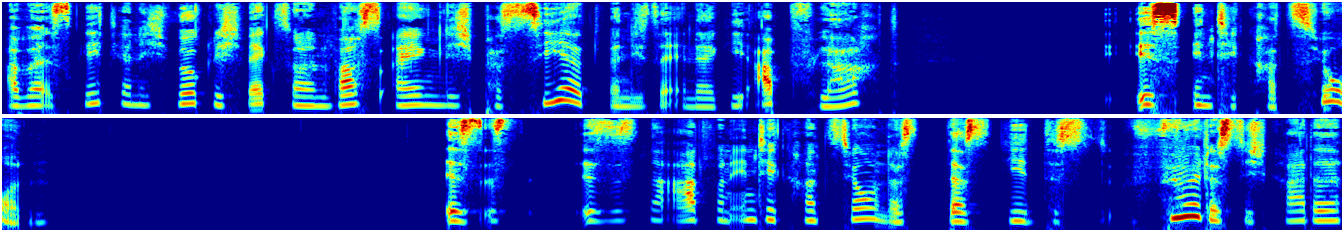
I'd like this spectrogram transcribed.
Aber es geht ja nicht wirklich weg, sondern was eigentlich passiert, wenn diese Energie abflacht, ist Integration. Es ist es ist eine Art von Integration, dass, dass die, das Gefühl, dass dich gerade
